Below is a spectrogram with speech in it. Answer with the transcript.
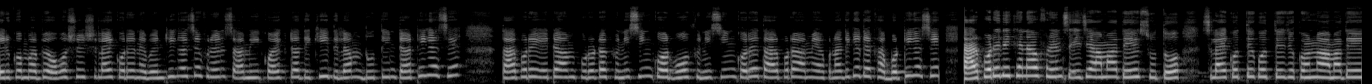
এরকমভাবে অবশ্যই সেলাই করে নেবেন, ঠিক আছে ফ্রেন্ডস আমি কয়েকটা দেখিয়ে দিলাম, দু তিনটা, ঠিক আছে? তারপরে এটা আমি পুরোটা ফিনিশিং করব ফিনিশিং করে তারপরে আমি আপনাদেরকে দেখাবো, ঠিক আছে? তারপরে দেখে নাও ফ্রেন্ডস এই যে আমাদের সুতো, সেলাই করতে করতে যখন আমাদের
